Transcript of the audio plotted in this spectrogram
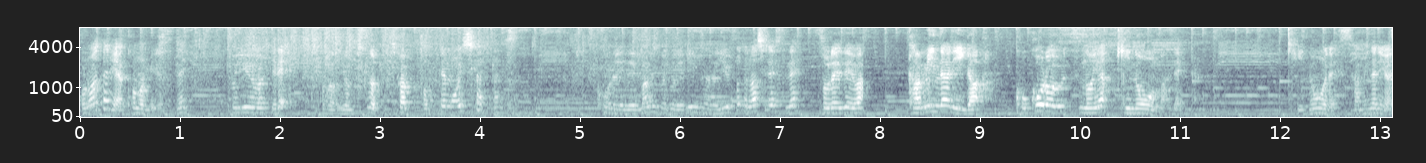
この辺りは好みですね。というわけでこの4つのピチパックとっても美味しかった。ですこれで満足できるなら言うことなしですね。それでは雷が心打つのや昨日まで。昨日です。雷が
